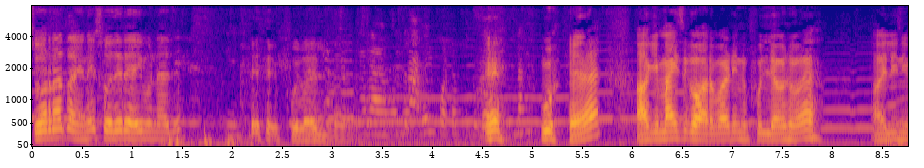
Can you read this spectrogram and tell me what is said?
चोर्न त होइन है सोधेर है मुना अझै फुल ए ऊ हे? अघि माइजको घरबाट नि फुल ल्याउनु भयो। अहिले नि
